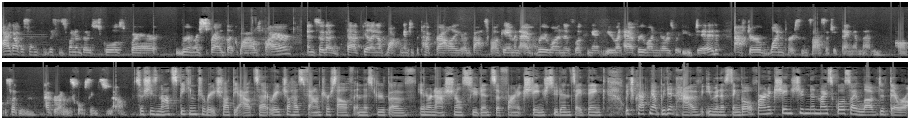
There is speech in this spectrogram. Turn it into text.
I got the sense that this is one of those schools where rumors spread like wildfire. And so that, that feeling of walking into the pep rally or the basketball game and everyone is looking at you and everyone knows what you did after one person saw such a thing. And then all of a sudden, everyone in the school seems to know. So she's not speaking to Rachel at the outset. Rachel has found herself in this group of international students, of foreign exchange students, I think, which cracked me up. We didn't have even a single foreign exchange student in my school. So I loved that there were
